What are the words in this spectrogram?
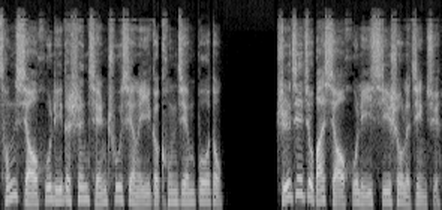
从小狐狸的身前出现了一个空间波动，直接就把小狐狸吸收了进去。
